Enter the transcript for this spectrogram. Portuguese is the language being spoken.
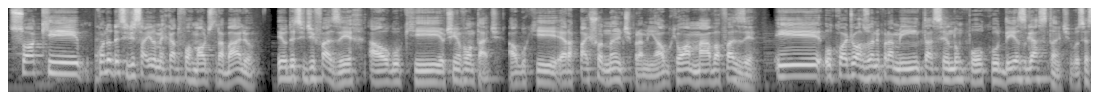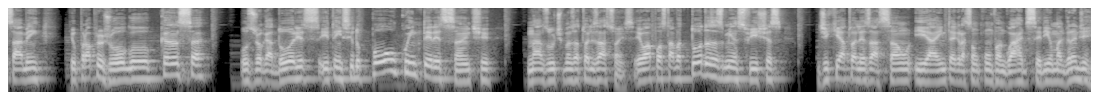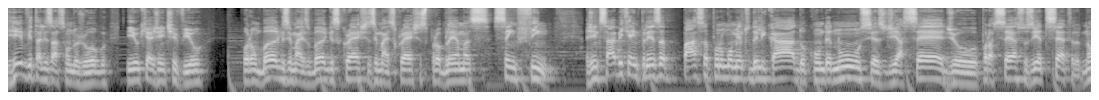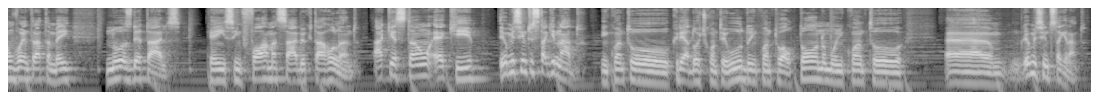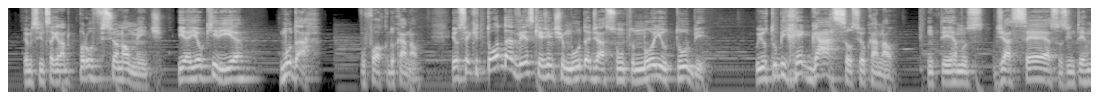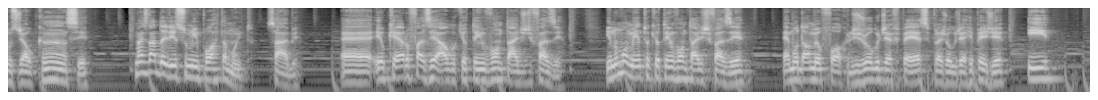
Só que quando eu decidi sair do mercado formal de trabalho, eu decidi fazer algo que eu tinha vontade, algo que era apaixonante para mim, algo que eu amava fazer. E o Code Warzone para mim tá sendo um pouco desgastante. Vocês sabem que o próprio jogo cansa os jogadores e tem sido pouco interessante nas últimas atualizações. Eu apostava todas as minhas fichas de que a atualização e a integração com o Vanguard seria uma grande revitalização do jogo, e o que a gente viu foram bugs e mais bugs, crashes e mais crashes, problemas sem fim. A gente sabe que a empresa passa por um momento delicado, com denúncias de assédio, processos e etc. Não vou entrar também nos detalhes. Quem se informa sabe o que está rolando. A questão é que eu me sinto estagnado enquanto criador de conteúdo, enquanto autônomo, enquanto Uh, eu me sinto estagnado. Eu me sinto estagnado profissionalmente. E aí eu queria mudar o foco do canal. Eu sei que toda vez que a gente muda de assunto no YouTube, o YouTube regaça o seu canal em termos de acessos, em termos de alcance. Mas nada disso me importa muito, sabe? É, eu quero fazer algo que eu tenho vontade de fazer. E no momento que eu tenho vontade de fazer, é mudar o meu foco de jogo de FPS para jogo de RPG e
